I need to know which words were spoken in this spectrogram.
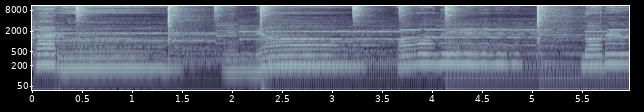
하루에 면을 너를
